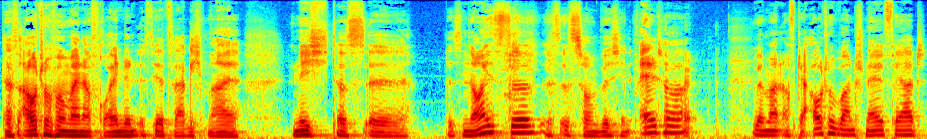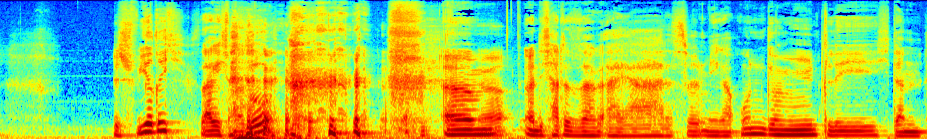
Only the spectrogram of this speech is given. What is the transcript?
das Auto von meiner Freundin ist jetzt, sage ich mal, nicht das, äh, das Neueste. Es ist schon ein bisschen älter. Wenn man auf der Autobahn schnell fährt, ist schwierig, sage ich mal so. ähm, ja. Und ich hatte so, ah ja, das wird mega ungemütlich. Dann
